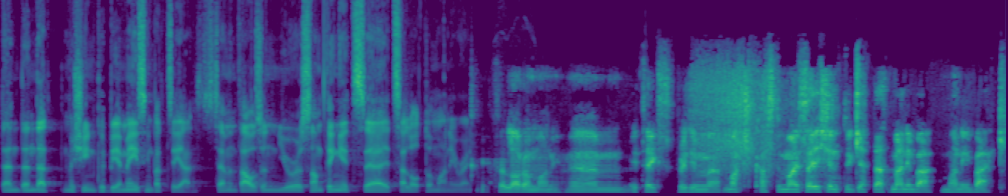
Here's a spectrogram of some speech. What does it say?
then then that machine could be amazing. But yeah 7000 euros something it's uh, it's a lot of money right? It's a lot of money. Um, it takes pretty much customization to get that money back money back.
